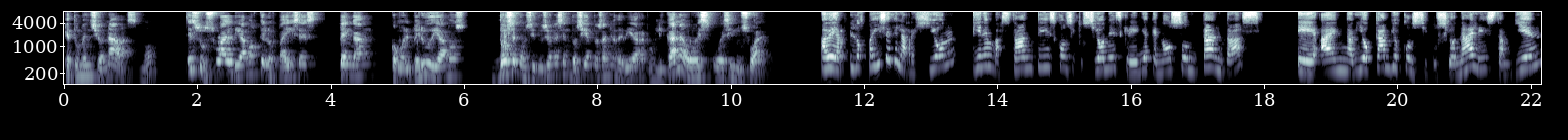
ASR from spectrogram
que tú mencionabas, ¿no? Es usual, digamos, que los países tengan, como el Perú, digamos, 12 constituciones en 200 años de vida republicana o es, o es inusual? A ver, los países de la región tienen bastantes constituciones, creería que no son tantas, eh, han habido cambios constitucionales también,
